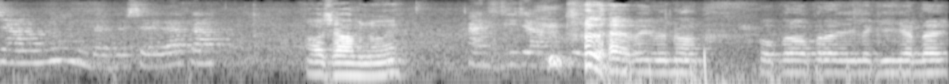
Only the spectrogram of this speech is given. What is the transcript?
ਸ਼ਾਮ ਨੂੰ ਹੁੰਦਾ ਦੁਸ਼ਹਿਰਾ ਤਾਂ। ਆ ਸ਼ਾਮ ਨੂੰ ਏ। ਹਾਂਜੀ ਜਾਵਾਂਗੇ ਲੈ ਬਈ ਮੈਨੂੰ ਉੱਪਰ ਉੱਪਰ ਜੀ ਲੱਗੀ ਜਾਂਦਾ ਏ।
